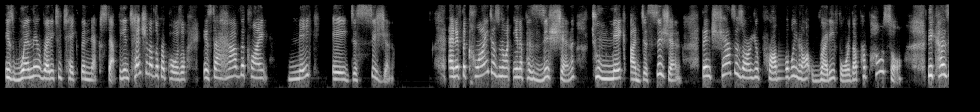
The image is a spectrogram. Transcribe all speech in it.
is when they're ready to take the next step. The intention of the proposal is to have the client make a decision and if the client is not in a position to make a decision, then chances are you're probably not ready for the proposal. Because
